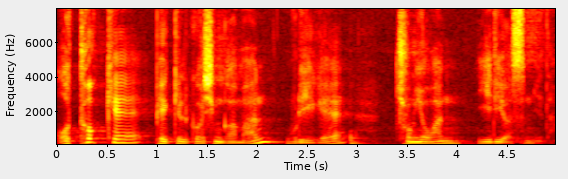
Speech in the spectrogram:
어떻게 베낄 것인가만 우리에게 중요한 일이었습니다.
